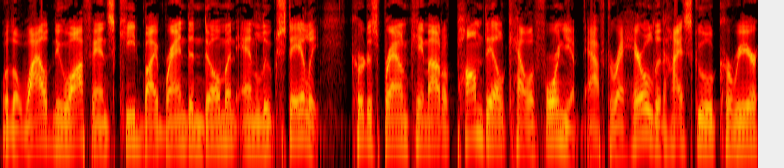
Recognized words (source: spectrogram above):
with a wild new offense keyed by Brandon Doman and Luke Staley. Curtis Brown came out of Palmdale, California after a heralded high school career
